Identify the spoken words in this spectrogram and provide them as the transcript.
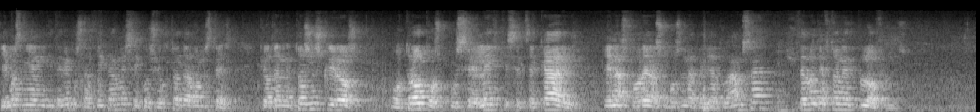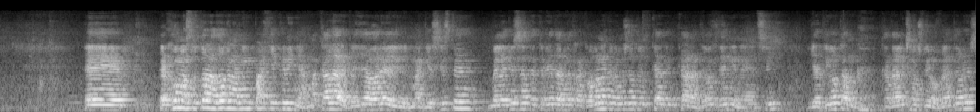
Και είμαστε μια εταιρεία που σταθήκαμε σε 28 ανταγωνιστές. Και όταν είναι τόσο σκληρός ο τρόπος που σε ελέγχει και σε τσεκάρει ένας φορέας όπως είναι τα παιδιά του Άμσα, θεωρώ ότι αυτό είναι διπλόφιλο. Ε, ερχόμαστε τώρα εδώ για να μην υπάρχει γκρίνια. Μα καλά, ρε παιδιά, ωραία, μαγκε είστε. Μελετήσατε 30 μέτρα κολόνα και νομίζατε ότι κάτι κάνατε. Όχι, δεν είναι έτσι. Γιατί όταν καταλήξαμε στους δύο vendors,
